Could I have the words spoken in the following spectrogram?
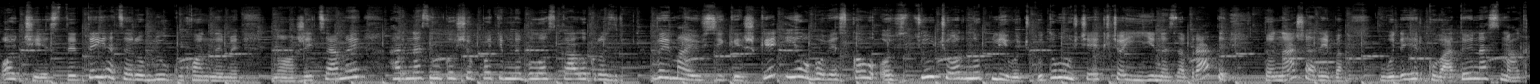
очистити. Я це роблю кухонними ножицями, гарнесенько, щоб потім не було скалок розрізати. Виймаю всі кишки і обов'язково ось цю чорну плівочку, тому що якщо її не забрати, то наша риба буде гіркуватою на смак.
